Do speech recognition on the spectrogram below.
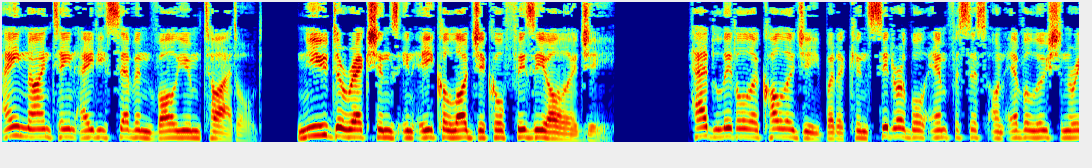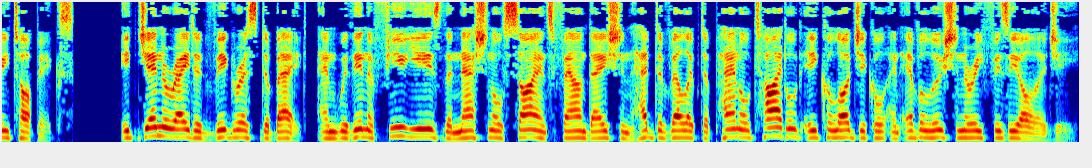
A 1987 volume titled, New Directions in Ecological Physiology had little ecology but a considerable emphasis on evolutionary topics. It generated vigorous debate, and within a few years the National Science Foundation had developed a panel titled Ecological and Evolutionary Physiology.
